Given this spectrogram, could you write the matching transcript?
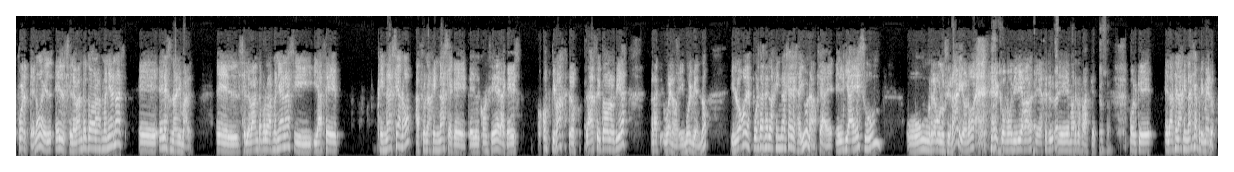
fuerte, ¿no? Él, él, se levanta todas las mañanas, eh, él es un animal él se levanta por las mañanas y, hace gimnasia, ¿no? Hace una gimnasia que, él considera que es óptima, pero la hace todos los días, bueno, y muy bien, ¿no? Y luego después de hacer la gimnasia desayuna, o sea, él ya es un, un revolucionario, ¿no? Como diría eh, eh, Marcos Vázquez. Porque él hace la gimnasia primero,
